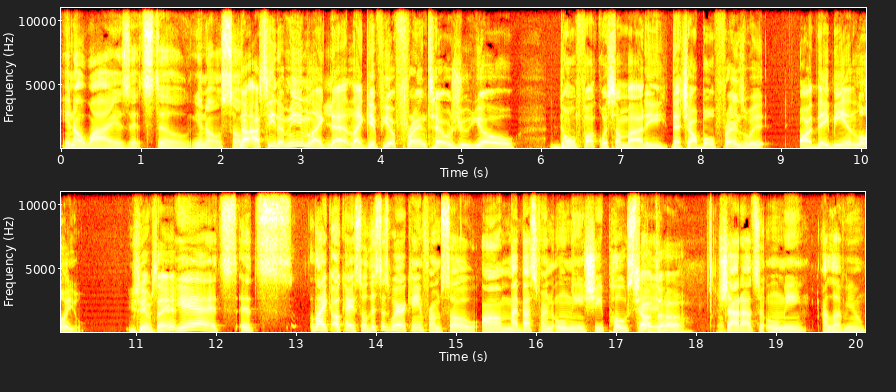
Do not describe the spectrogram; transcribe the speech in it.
you know, why is it still, you know, so Now I see the meme like that. Like if your friend tells you, "Yo, don't fuck with somebody that y'all both friends with," are they being loyal? You see what I'm saying? Yeah, it's it's like okay, so this is where it came from. So um my best friend Umi, she posted Shout out to her. Shout out to Umi. I love you.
